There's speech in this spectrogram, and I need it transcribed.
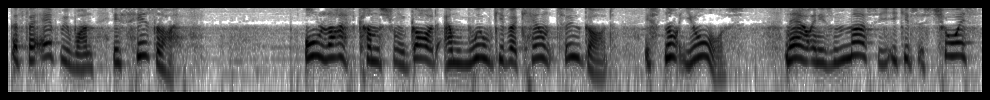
but for everyone, it's His life. All life comes from God and will give account to God. It's not yours. Now, in His mercy, He gives us choice,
